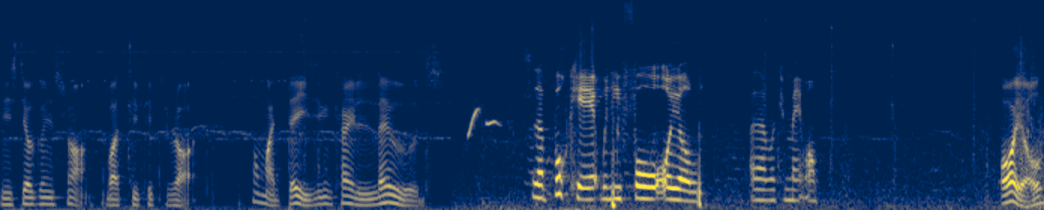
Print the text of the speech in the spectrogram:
He's still going strong. About 250 rock. Oh my days, you can carry loads. So the bucket, we need four oil, and then we can make one. Oil?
